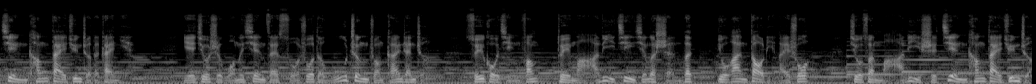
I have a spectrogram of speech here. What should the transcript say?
健康带菌者的概念，也就是我们现在所说的无症状感染者。随后，警方对玛丽进行了审问，又按道理来说。就算玛丽是健康带菌者，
